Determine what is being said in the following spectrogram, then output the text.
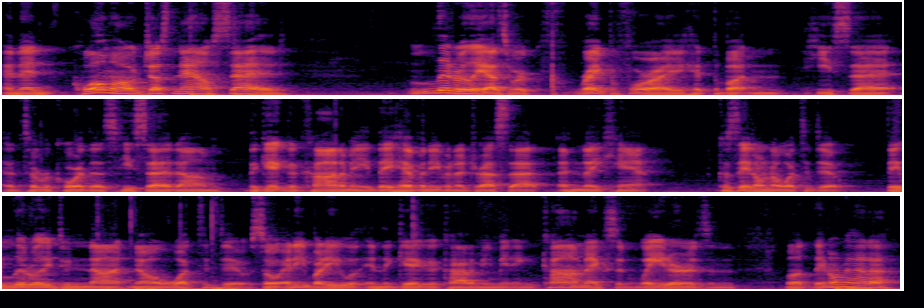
and then Cuomo just now said, literally as we're right before I hit the button, he said uh, to record this, he said um, the gig economy they haven't even addressed that, and they can't because they don't know what to do. They literally do not know what to do. So anybody in the gig economy, meaning comics and waiters, and well, they don't know how to,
